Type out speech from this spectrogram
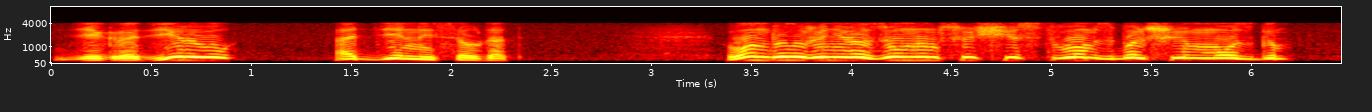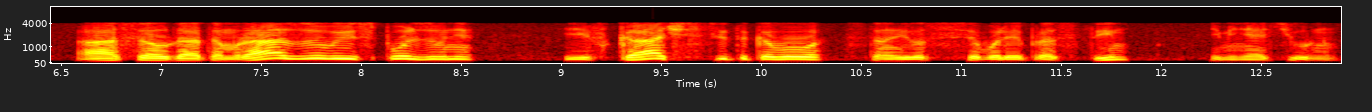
Деградировал отдельный солдат. Он был уже неразумным существом с большим мозгом, а солдатом разового использования и в качестве такового становился все более простым и миниатюрным.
